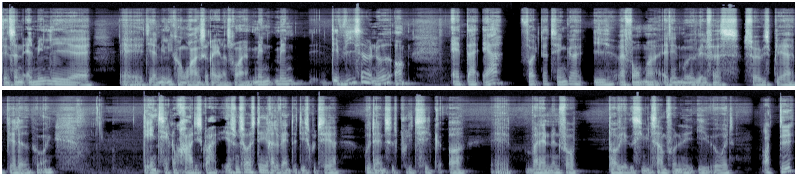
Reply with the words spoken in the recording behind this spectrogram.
den sådan almindelige, øh, øh, de almindelige konkurrenceregler, tror jeg. Men, men det viser jo noget om, at der er folk, der tænker i reformer af den måde, velfærdsservice bliver, bliver lavet på. Ikke? Det er en teknokratisk vej. Jeg synes også, det er relevant at diskutere uddannelsespolitik og øh, hvordan man får påvirket civilsamfundet i øvrigt. Og det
